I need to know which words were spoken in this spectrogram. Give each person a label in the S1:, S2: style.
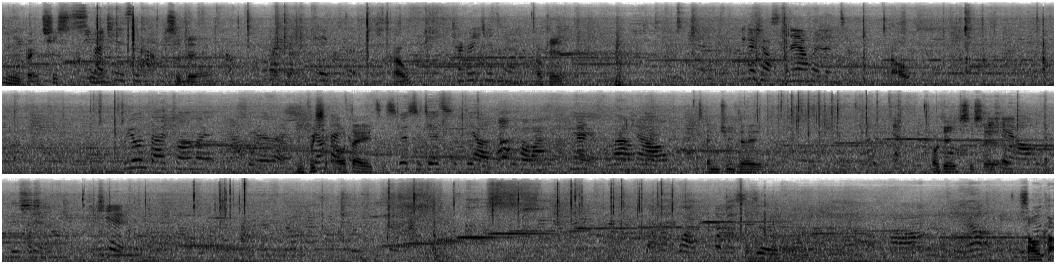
S1: 一百七十四
S2: 一，百七十四号，
S1: 是的，好
S2: 巧克力千层
S1: ，，OK，
S2: 一个小时内要回冷藏。
S1: 好。
S3: 不用再装那些了。
S1: 你不想要袋子是
S3: 就直接吃掉了。
S2: 好吧，那
S3: 也不浪费
S1: 餐具在。OK，谢谢。
S2: 谢谢哦，
S3: 谢谢。
S2: 谢谢。
S3: 外面是热的。
S1: 烧烤。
